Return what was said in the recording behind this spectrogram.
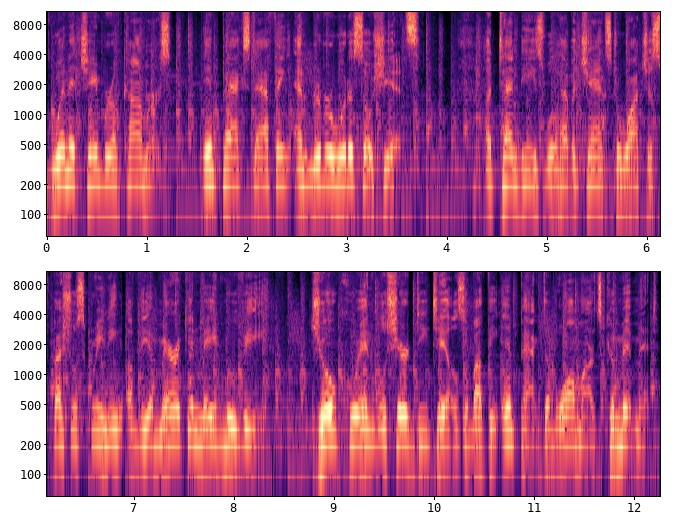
Gwinnett Chamber of Commerce, Impact Staffing, and Riverwood Associates. Attendees will have a chance to watch a special screening of the American Made Movie. Joe Quinn will share details about the impact of Walmart's commitment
